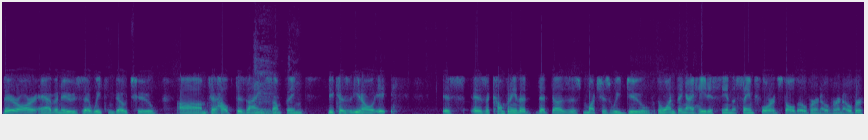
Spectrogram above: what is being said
there are avenues that we can go to um, to help design something because, you know, it, is as a company that that does as much as we do, the one thing I hate is seeing the same floor installed over and over and over.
